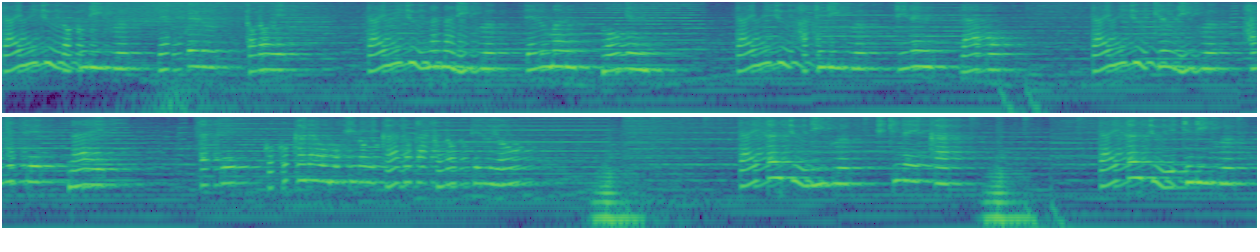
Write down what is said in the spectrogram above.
第26リーグ、レッテル、トロイ。第27リーグ、ジェルマン、モーゲン。第28リーグ、ジレン、ラーボ。第29リーグ、ハゲテ、ナエ。さて、ここから面白いカードが揃ってるよ。第30リーグ、引きレイカ。第31リーグ。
